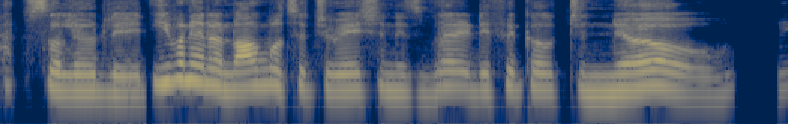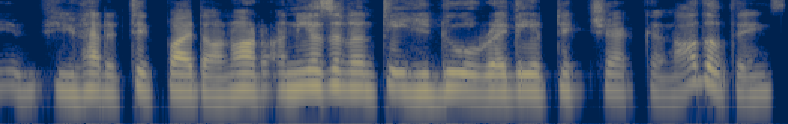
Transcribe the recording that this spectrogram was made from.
Absolutely. Even in a normal situation, it's very difficult to know if you had a tick bite or not, unless and until you do a regular tick check and other things.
